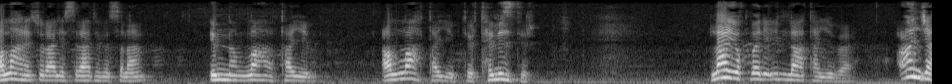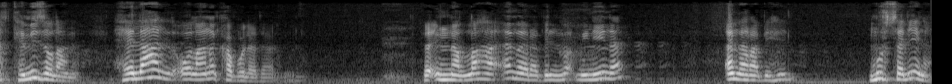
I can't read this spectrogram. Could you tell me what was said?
Allah Resulü Aleyhisselatü vesselam İnnallaha tayyib. Allah tayyiptir, temizdir. La yukbeli illa tayyibe. Ancak temiz olanı, helal olanı kabul eder diyor. Ve innallaha emere bil mu'minine emere bihil murseline.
